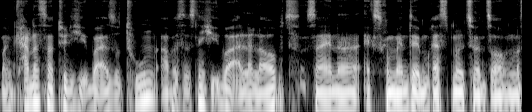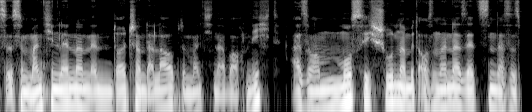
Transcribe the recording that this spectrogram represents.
Man kann das natürlich überall so tun, aber es ist nicht überall erlaubt, seine Exkremente im Restmüll zu entsorgen. Das ist in manchen Ländern in Deutschland erlaubt, in manchen aber auch nicht. Also man muss sich schon damit auseinandersetzen, dass es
